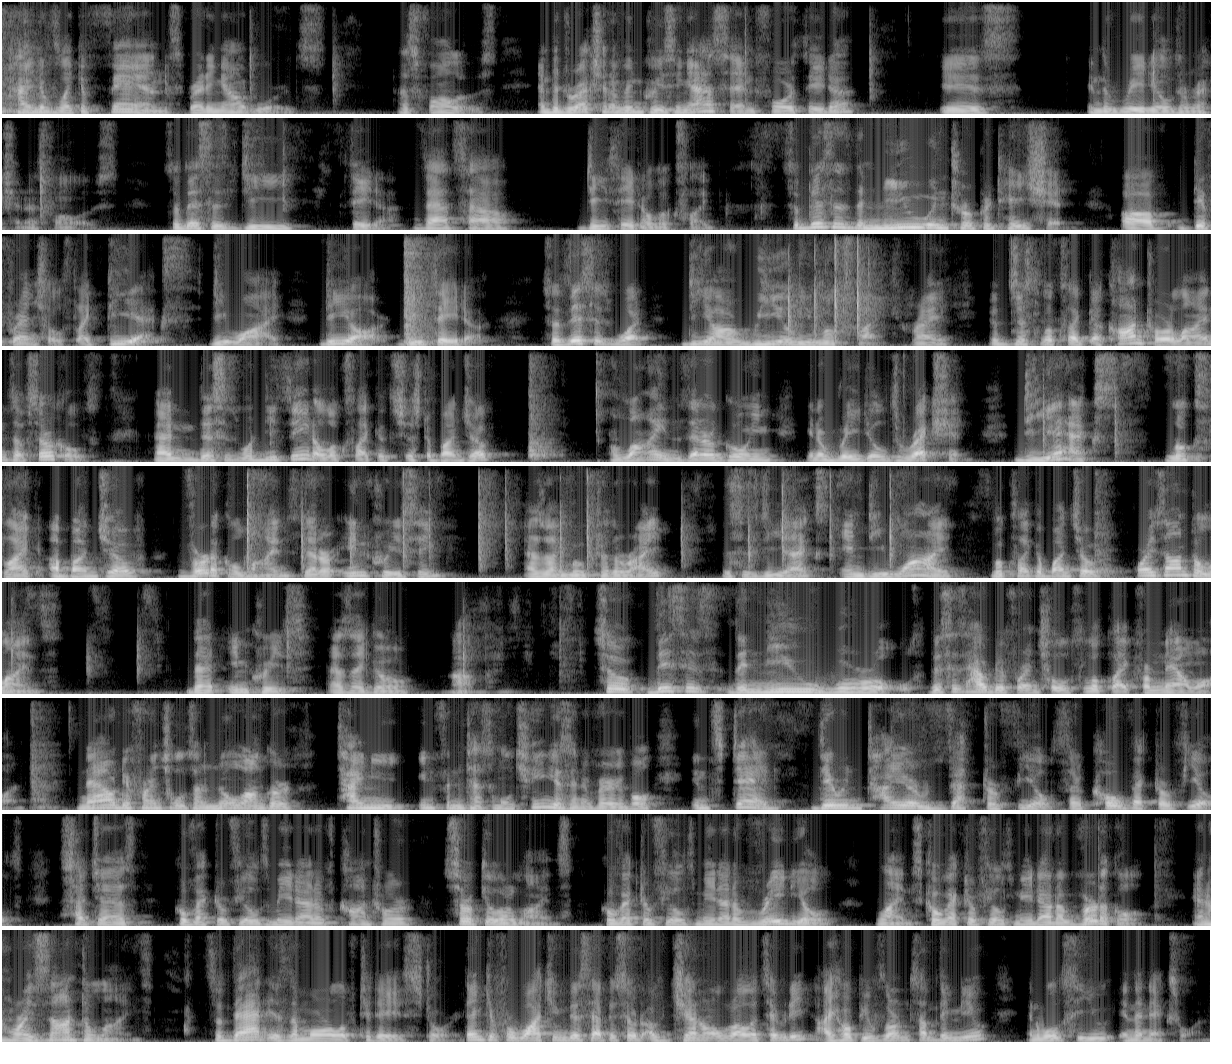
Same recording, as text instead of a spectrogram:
kind of like a fan spreading outwards as follows. And the direction of increasing ascent for theta is in the radial direction as follows. So this is d theta. That's how d theta looks like. So this is the new interpretation of differentials like dx, dy, dr, d theta. So this is what dr really looks like, right? It just looks like a contour lines of circles. And this is what d theta looks like. It's just a bunch of lines that are going in a radial direction. dx looks like a bunch of vertical lines that are increasing as I move to the right. This is dx. And dy looks like a bunch of horizontal lines that increase as I go up. So this is the new world. This is how differentials look like from now on. Now differentials are no longer tiny infinitesimal changes in a variable. Instead, they're entire vector fields. They're covector fields, such as covector fields made out of contour circular lines, covector fields made out of radial lines, covector fields made out of vertical and horizontal lines. So that is the moral of today's story. Thank you for watching this episode of General Relativity. I hope you've learned something new. and we'll see you in the next one.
